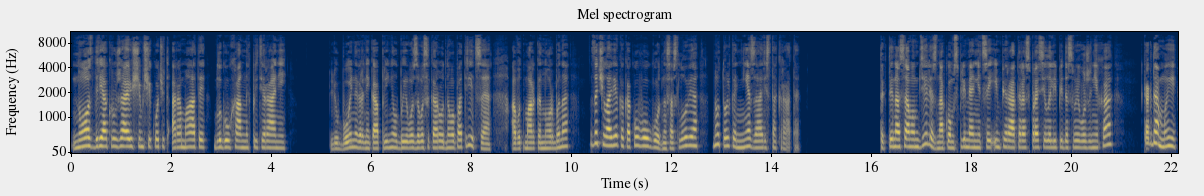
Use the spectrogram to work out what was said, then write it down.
ноздри окружающим щекочут ароматы благоуханных притираний, Любой наверняка принял бы его за высокородного патриция, а вот Марка Норбана — за человека какого угодно сословия, но только не за аристократа. «Так ты на самом деле знаком с племянницей императора?» — спросила Липида своего жениха, когда мы,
